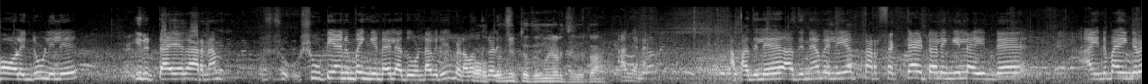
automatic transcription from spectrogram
ഹോളിന്റെ ഉള്ളിൽ ഇരുട്ടായ കാരണം ഷൂട്ട് ചെയ്യാനും ഭംഗി ഉണ്ടായില്ല. അതുകൊണ്ട് അവർ ഇവിടെ വന്ന് കളിച്ചു. അങ്ങനെ. അപ്പം അതിൽ അതിനെ വലിയ പെർഫെക്റ്റ് ആയിട്ടോ അല്ലെങ്കിൽ അതിന്റെ അതിന് ഭയങ്കര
